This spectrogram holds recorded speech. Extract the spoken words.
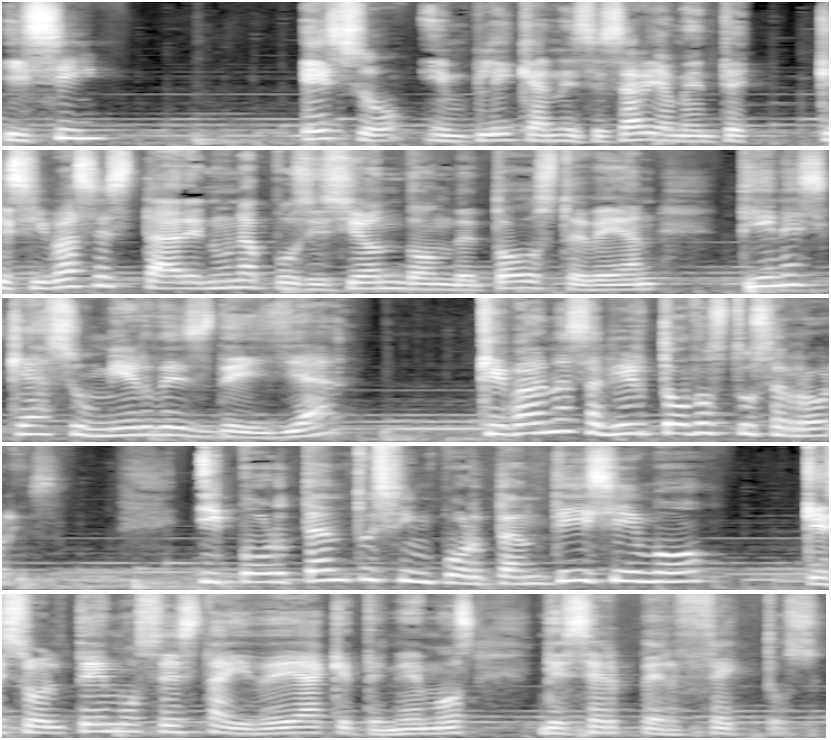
Y sí, eso implica necesariamente que si vas a estar en una posición donde todos te vean, tienes que asumir desde ya que van a salir todos tus errores. Y por tanto es importantísimo que soltemos esta idea que tenemos de ser perfectos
